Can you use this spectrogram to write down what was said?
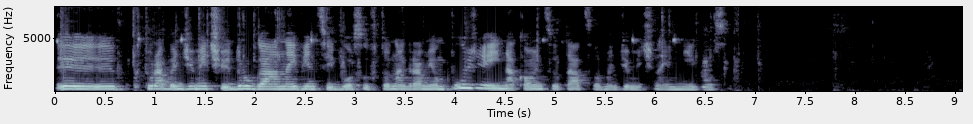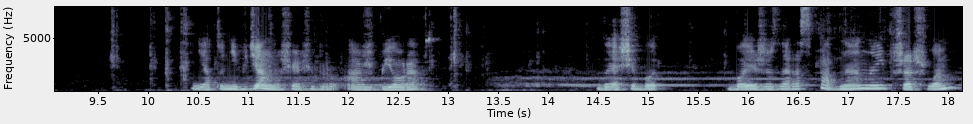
yy, która będzie mieć druga najwięcej głosów, to nagram ją później i na końcu ta, co będzie mieć najmniej głosów. Ja to niewidzialność aż, bro- aż biorę. Bo ja się bo, boję, że zaraz spadnę. No i przeszłem.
